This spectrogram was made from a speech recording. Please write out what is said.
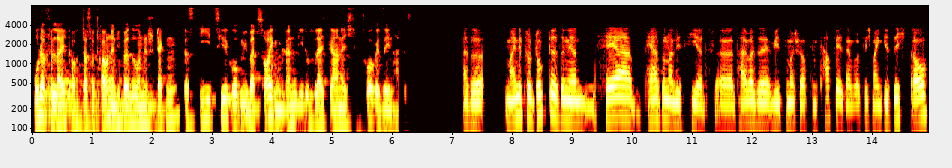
Oder vielleicht auch das Vertrauen in die Personen stecken, dass die Zielgruppen überzeugen können, die du vielleicht gar nicht vorgesehen hattest? Also meine Produkte sind ja sehr personalisiert. Äh, teilweise, wie zum Beispiel auf dem Kaffee, ist ja wirklich mein Gesicht drauf.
